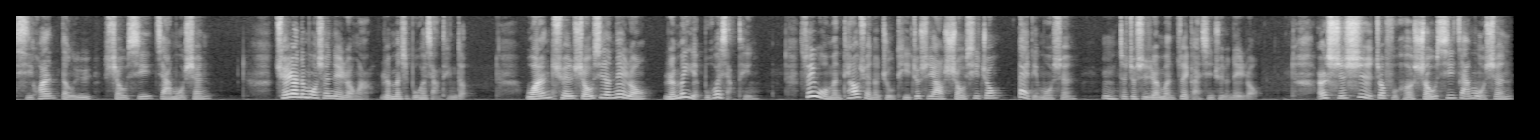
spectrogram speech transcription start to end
喜欢等于熟悉加陌生，全然的陌生内容啊，人们是不会想听的；完全熟悉的内容，人们也不会想听。所以，我们挑选的主题就是要熟悉中带点陌生，嗯，这就是人们最感兴趣的内容。而时事就符合熟悉加陌生。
